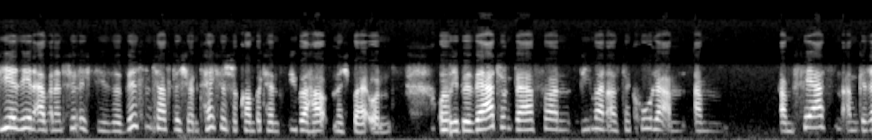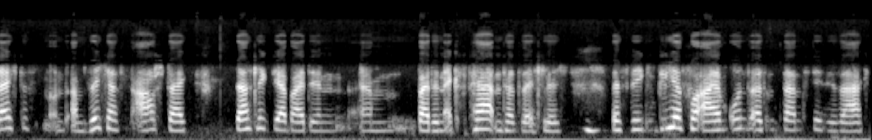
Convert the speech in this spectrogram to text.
wir sehen aber natürlich diese wissenschaftliche und technische Kompetenz überhaupt nicht bei uns. Und die Bewertung davon, wie man aus der Kohle am, am, am fairsten, am gerechtesten und am sichersten aussteigt, das liegt ja bei den, ähm, bei den Experten tatsächlich. Mhm. Weswegen wir vor allem uns als Instanz, die sagt,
